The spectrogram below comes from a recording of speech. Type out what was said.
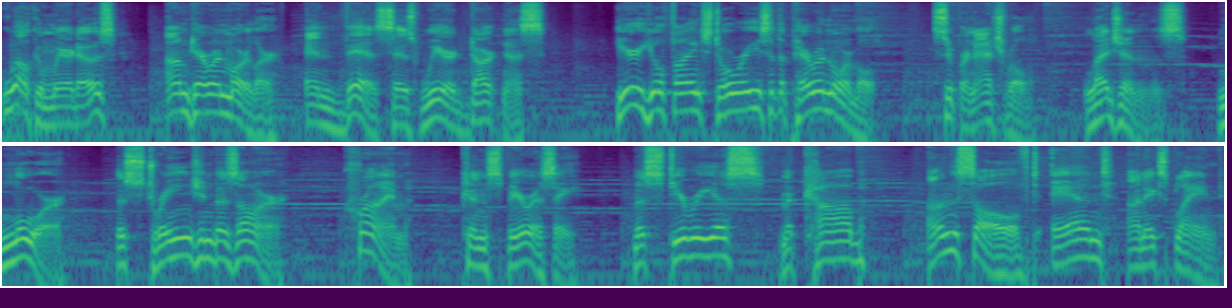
Welcome, Weirdos! I'm Darren Marlar, and this is Weird Darkness. Here you'll find stories of the paranormal, supernatural, legends, lore, the strange and bizarre, crime, conspiracy, mysterious, macabre, unsolved, and unexplained.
